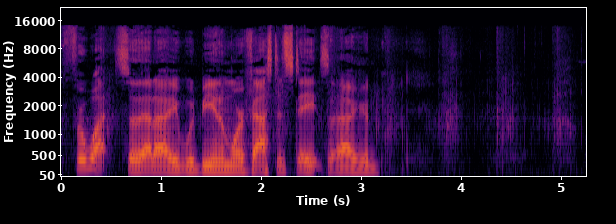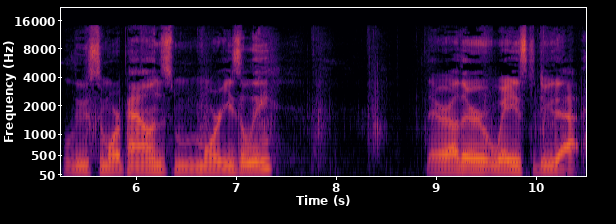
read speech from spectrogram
For what? So that I would be in a more fasted state, so I could lose some more pounds more easily. There are other ways to do that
